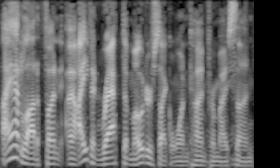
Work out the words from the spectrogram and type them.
I had a lot of fun. I I even wrapped a motorcycle one time for my son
